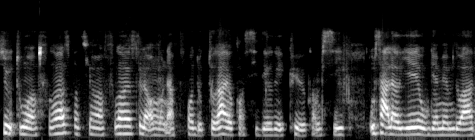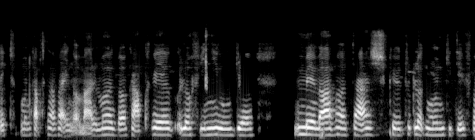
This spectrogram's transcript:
surtout en France, parce qu'en France, là, on a fait un doctorat, on considéré que comme si, ou salarié, ou bien même droit avec tout le monde qui travaille normalement. Donc, après, l'on finit, ou même avantage que tout l'autre monde qui te fait,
